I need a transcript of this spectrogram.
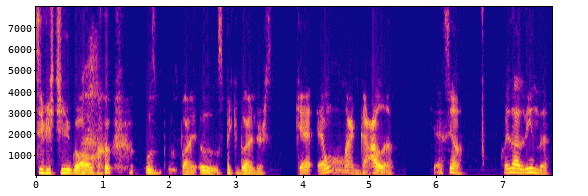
se vestir igual os, os, os Peak Blinders. Que é, é uma gala. Que é assim, ó. Coisa linda.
